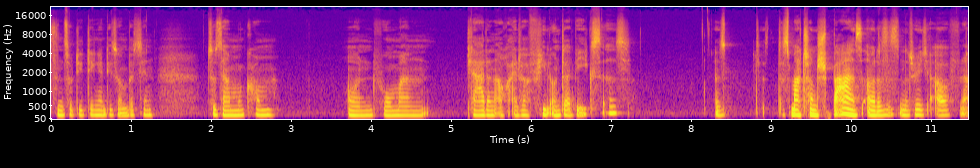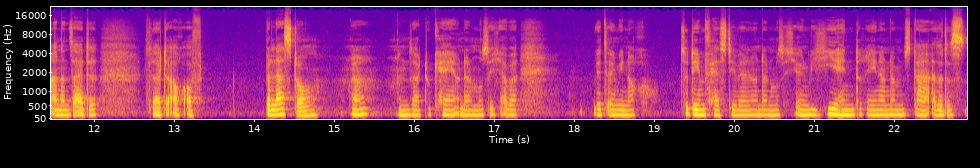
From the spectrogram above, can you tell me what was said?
sind so die Dinge, die so ein bisschen zusammenkommen und wo man klar dann auch einfach viel unterwegs ist. Also das, das macht schon Spaß, aber das ist natürlich auf der anderen Seite vielleicht auch oft Belastung. Ja? Man sagt, okay, und dann muss ich aber jetzt irgendwie noch zu dem Festival und dann muss ich irgendwie hier hindrehen und dann muss da. Also das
